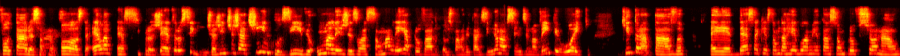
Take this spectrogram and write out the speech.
votaram essa proposta, ela, esse projeto era o seguinte, a gente já tinha, inclusive, uma legislação, uma lei aprovada pelos parlamentares em 1998, que tratava é, dessa questão da regulamentação profissional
